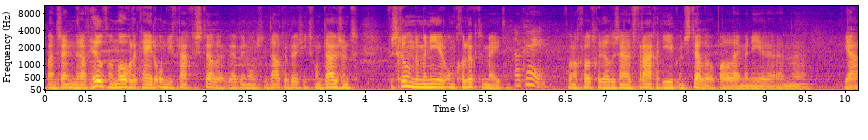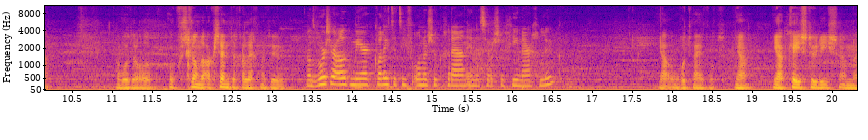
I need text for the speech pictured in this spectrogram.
Maar er zijn inderdaad heel veel mogelijkheden om die vraag te stellen. We hebben in onze database iets van duizend verschillende manieren om geluk te meten. Oké. Voor een groot gedeelte zijn het vragen die je kunt stellen op allerlei manieren. En eh, ja, dan worden er ook, ook verschillende accenten gelegd natuurlijk. Want wordt er ook meer kwalitatief onderzoek gedaan in de sociologie naar geluk? Ja, ongetwijfeld. Ja, ja case studies en, eh,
